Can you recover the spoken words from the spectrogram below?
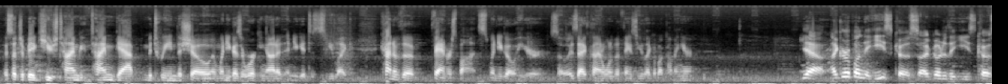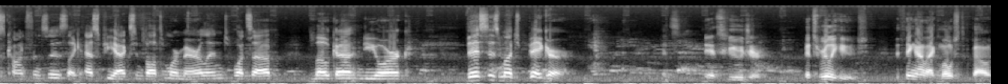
There's such a big, huge time time gap between the show and when you guys are working on it, and you get to see like kind of the fan response when you go here. So is that kind of one of the things you like about coming here? Yeah, I grew up on the East Coast, so I'd go to the East Coast conferences like SPX in Baltimore, Maryland. What's up? MoCCA, New York. This is much bigger. It's it's huger. It's really huge. The thing I like most about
